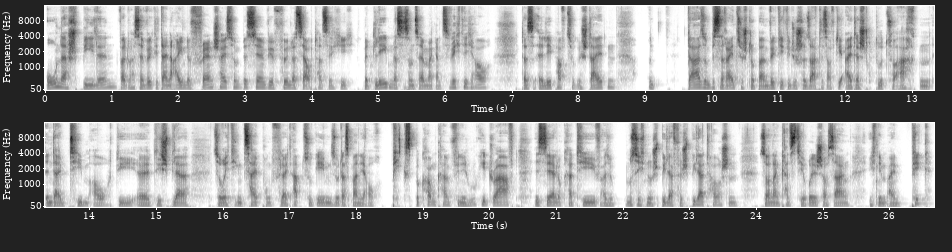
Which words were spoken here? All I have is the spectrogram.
ohne Spielen, weil du hast ja wirklich deine eigene Franchise so ein bisschen. Wir füllen das ja auch tatsächlich mit Leben. Das ist uns ja immer ganz wichtig auch, das äh, lebhaft zu gestalten. Und da so ein bisschen reinzuschnuppern, wirklich, wie du schon sagtest, auf die Altersstruktur zu achten, in deinem Team auch, die, äh, die Spieler zum richtigen Zeitpunkt vielleicht abzugeben, so dass man ja auch Picks bekommen kann für den Rookie Draft, ist sehr lukrativ. Also muss ich nur Spieler für Spieler tauschen, sondern kannst theoretisch auch sagen, ich nehme einen Pick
